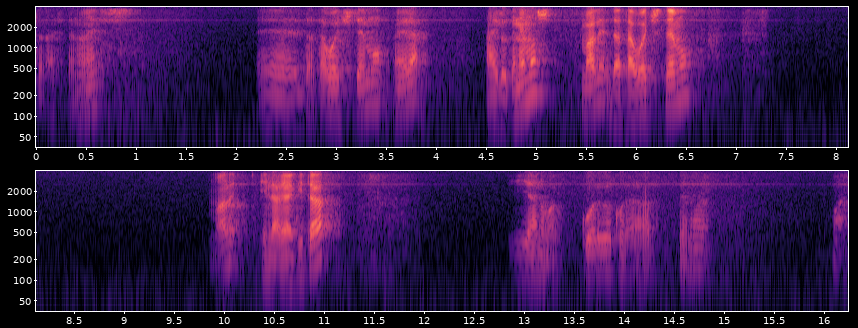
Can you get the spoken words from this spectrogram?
este no es. Eh, Data Demo era. Ahí lo tenemos, ¿vale? Data Demo. ¿Vale? Y la voy a quitar. Y ya no me acuerdo cuál era la tercera. Vale.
